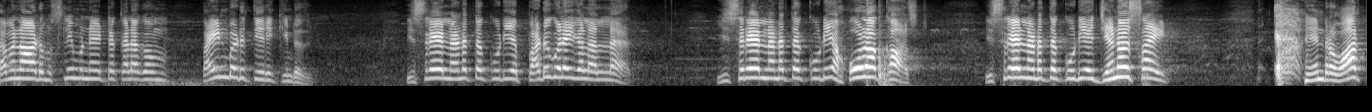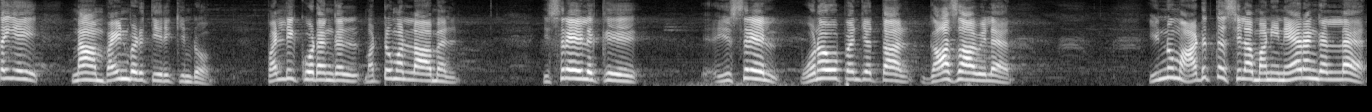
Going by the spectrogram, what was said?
தமிழ்நாடு முஸ்லிம் முன்னேற்ற கழகம் பயன்படுத்தி இருக்கின்றது. இஸ்ரேல் நடத்தக்கூடிய படுகொலைகள் அல்ல. இஸ்ரேல் நடத்தக்கூடிய ஹோலோகாஸ்ட் இஸ்ரேல் நடத்தக்கூடிய ஜெனோசைட் என்ற வார்த்தையை நாம் பயன்படுத்தி இருக்கின்றோம். பள்ளிக்கூடங்கள் மட்டுமல்லாமல் இஸ்ரேலுக்கு இஸ்ரேல் உணவு பஞ்சத்தால் காசாவில் இன்னும் அடுத்த சில மணி நேரங்களில்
